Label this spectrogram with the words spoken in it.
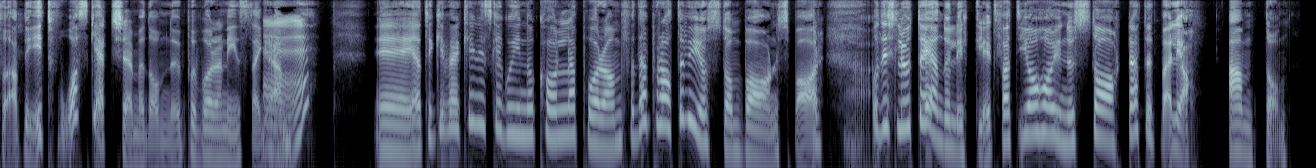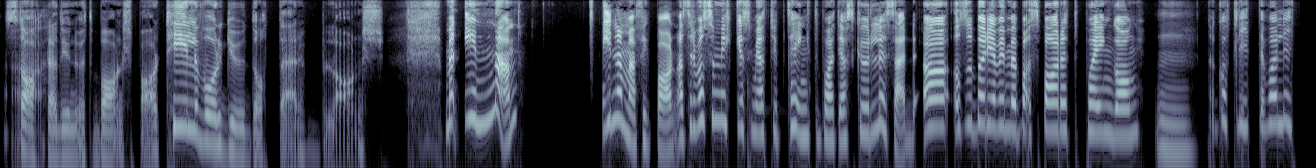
två- det är två sketcher med dem nu på vår Instagram. Mm. Eh, jag tycker verkligen ni ska gå in och kolla på dem, för där pratar vi just om barnspar. Och det slutar ju ändå lyckligt, för att jag har ju nu startat ett... Eller ja, Anton startade ju nu ett barnspar till vår guddotter Blanche. Men innan, innan man fick barn, alltså det var så mycket som jag typ tänkte på att jag skulle. Så här, och så började vi med sparet på en gång. Mm. Det har gått lite, var lite,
